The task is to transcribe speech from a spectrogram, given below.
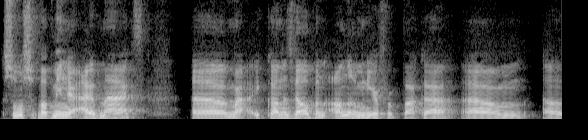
soms wat minder uitmaakt. Uh, maar ik kan het wel op een andere manier verpakken. Um, uh,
